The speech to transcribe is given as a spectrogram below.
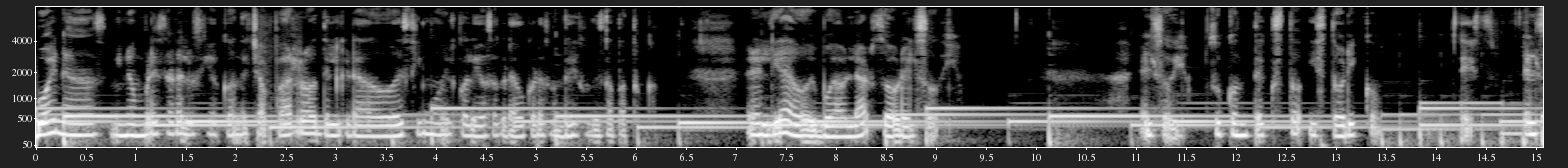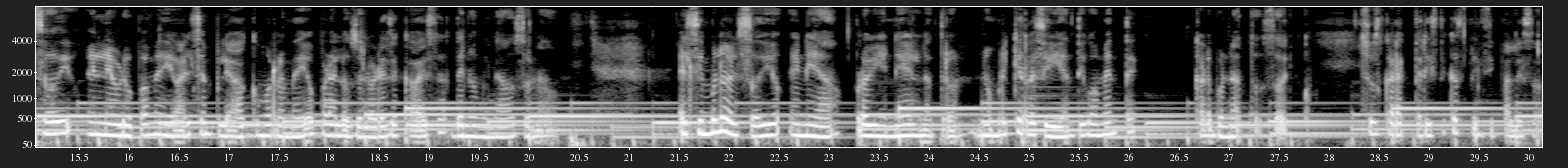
Buenas, mi nombre es Sara Lucía Conde Chaparro del grado décimo del Colegio Sagrado Corazón de Jesús de Zapatoca. En el día de hoy voy a hablar sobre el sodio. El sodio, su contexto histórico es el sodio en la Europa medieval se empleaba como remedio para los dolores de cabeza denominado sonado. El símbolo del sodio Na proviene del natrón, nombre que recibía antiguamente carbonato sódico. Sus características principales son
